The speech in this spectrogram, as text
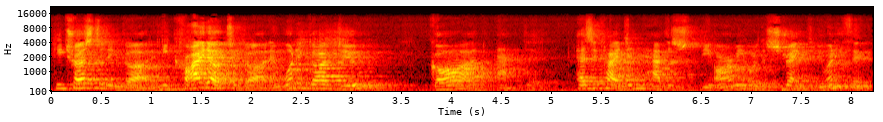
He trusted in God and he cried out to God. And what did God do? God acted. Hezekiah didn't have the, the army or the strength to do anything,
